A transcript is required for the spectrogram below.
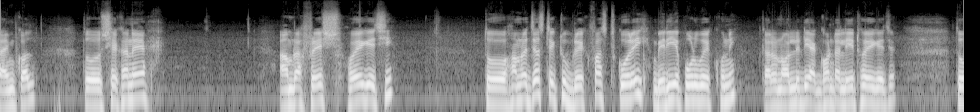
টাইম কল তো সেখানে আমরা ফ্রেশ হয়ে গেছি। তো আমরা জাস্ট একটু ব্রেকফাস্ট করেই বেরিয়ে পড়ব এক্ষুনি। কারণ অলরেডি এক ঘণ্টা লেট হয়ে গেছে। তো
